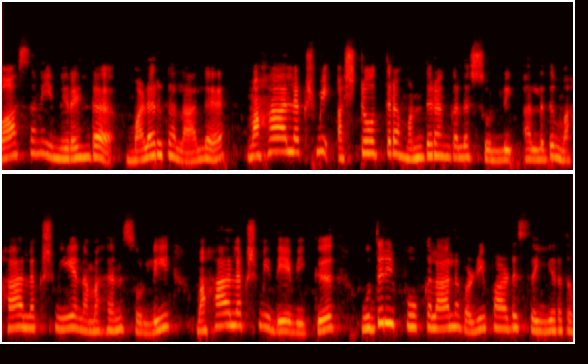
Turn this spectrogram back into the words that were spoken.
வாசனை நிறைந்த மலர்களால் மகாலட்சுமி அஷ்டோத்திர மந்திரங்களை சொல்லி அல்லது மகாலட்சுமியே நமகன்னு சொல்லி மகாலட்சுமி தேவிக்கு உதிரி பூக்களால் வழிபாடு செய்யறது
